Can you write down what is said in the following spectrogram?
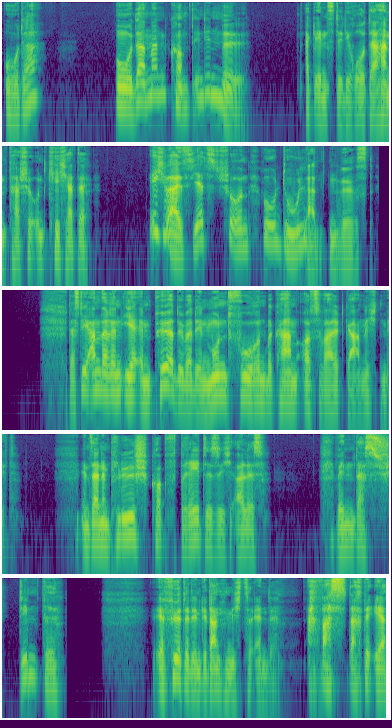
Oder? Oder man kommt in den Müll, ergänzte die rote Handtasche und kicherte. Ich weiß jetzt schon, wo du landen wirst. Dass die anderen ihr empört über den Mund fuhren, bekam Oswald gar nicht mit. In seinem Plüschkopf drehte sich alles. Wenn das stimmte. Er führte den Gedanken nicht zu Ende. Ach was, dachte er,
